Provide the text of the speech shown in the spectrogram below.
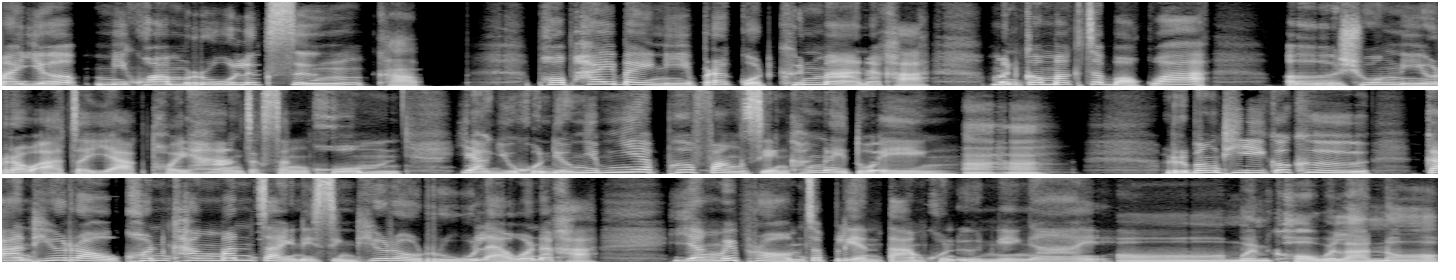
มาเยอะ มีความรู้ลึกซึ้ง ครับ พอไพ่ใบนี้ปรากฏขึ้นมานะคะ มันก็มักจะบอกว่า เออ ช่วงนี้เราอาจจะอยากถอยห่างจากสังคม อยากอยู่คนเดียวเงียบๆ เพื่อฟังเสียงข้างในตัวเอง อ่าฮะห รือบางทีก็คือการที่เราค่อนข้างมั่นใจในสิ่งที่เรารู้แล้วนะคะยังไม่พร้อมจะเปลี่ยนตามคนอื่นง่าย ๆ อ๋อ เหมือนขอเวลานอก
